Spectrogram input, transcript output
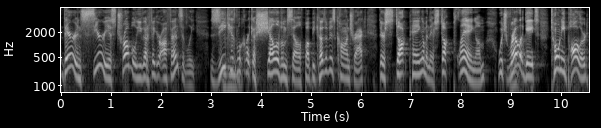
they're in serious trouble. You got to figure offensively. Zeke mm-hmm. has looked like a shell of himself, but because of his contract, they're stuck paying him and they're stuck playing him, which relegates Tony Pollard,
